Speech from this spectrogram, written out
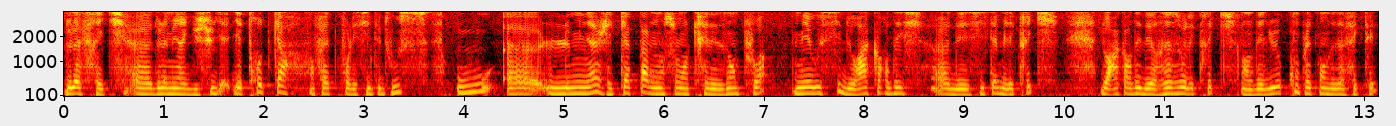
de l'Afrique, euh, de l'Amérique du Sud. Il y, a trop de cas en fait pour les citer tous où euh, le minage est capable non seulement de créer des emplois, mais aussi de raccorder euh, des systèmes électriques, de raccorder des réseaux électriques dans des lieux complètement désaffectés.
